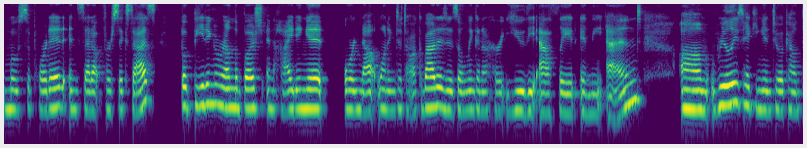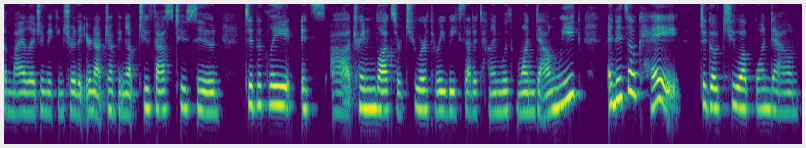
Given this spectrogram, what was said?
most supported and set up for success but beating around the bush and hiding it or not wanting to talk about it is only going to hurt you, the athlete, in the end. Um, really taking into account the mileage and making sure that you're not jumping up too fast too soon. Typically, it's uh, training blocks are two or three weeks at a time with one down week. And it's okay to go two up, one down,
